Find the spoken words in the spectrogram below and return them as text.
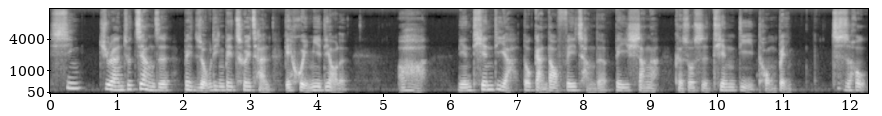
心，居然就这样子被蹂躏、被摧残、给毁灭掉了啊！”连天帝啊都感到非常的悲伤啊，可说是天地同悲。这时候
